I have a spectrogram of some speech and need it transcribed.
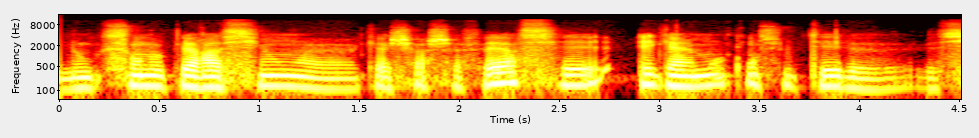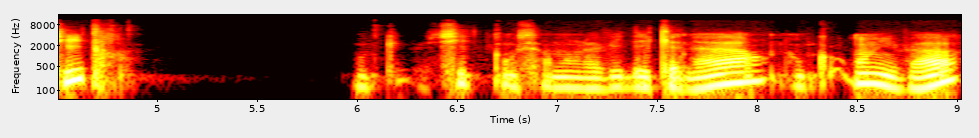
donc son opération euh, qu'elle cherche à faire, c'est également consulter le, site. Le site concernant la vie des canards. Donc on y va.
